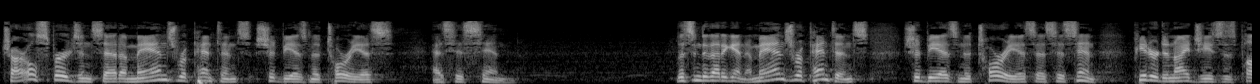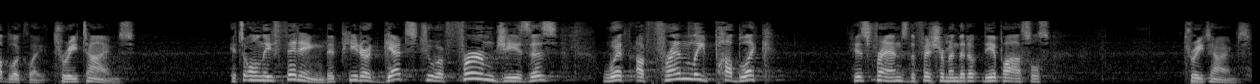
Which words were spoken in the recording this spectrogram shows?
Charles Spurgeon said, A man's repentance should be as notorious as his sin. Listen to that again. A man's repentance should be as notorious as his sin. Peter denied Jesus publicly three times. It's only fitting that Peter gets to affirm Jesus with a friendly public, his friends, the fishermen, the, the apostles, three times.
